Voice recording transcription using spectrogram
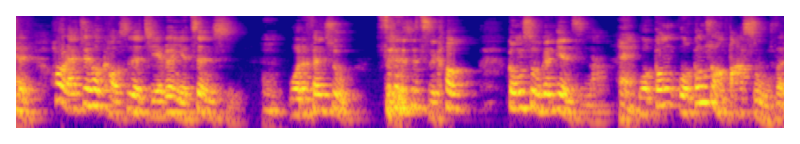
对，后来最后考试的结论也证实，嗯，我的分数真的是只靠公数跟电子拿，我公我公数好像八十五分，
